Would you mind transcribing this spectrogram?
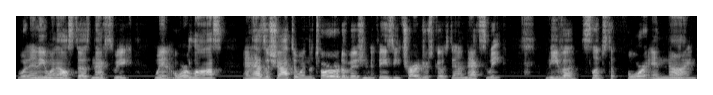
what anyone else does next week, win or loss, and has a shot to win the Toro division if AZ Chargers goes down next week. Viva slips to 4 and 9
